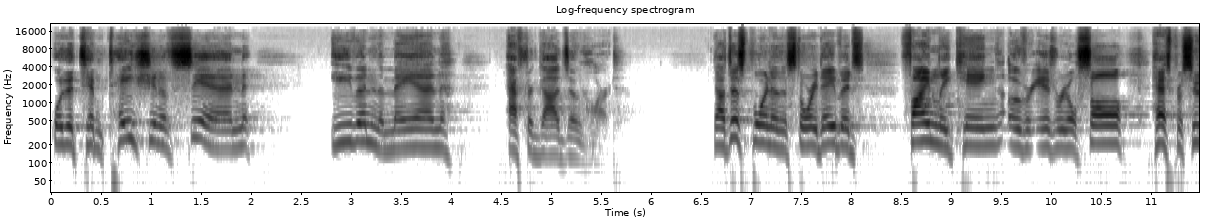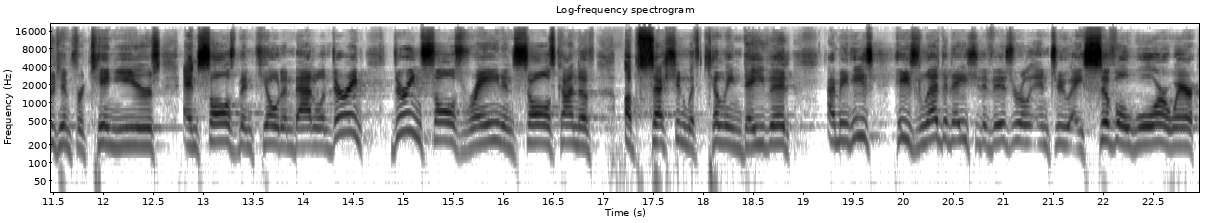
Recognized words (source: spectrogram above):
or the temptation of sin, even the man after God's own heart. Now, at this point in the story, David's finally king over Israel. Saul has pursued him for 10 years, and Saul's been killed in battle. And during, during Saul's reign and Saul's kind of obsession with killing David, I mean, he's, he's led the nation of Israel into a civil war where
